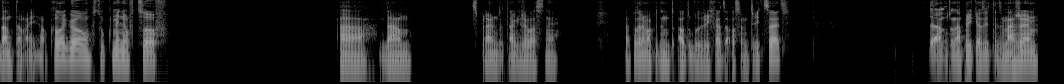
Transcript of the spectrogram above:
Dám tam aj jeho kolegov, súkmeňovcov a dám, spravím to tak, že vlastne sa pozriem, ako tento autobus vychádza, 8.30. Dám to na príkazy, to zmažem.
